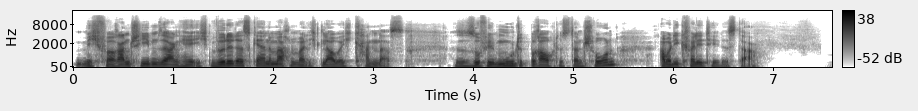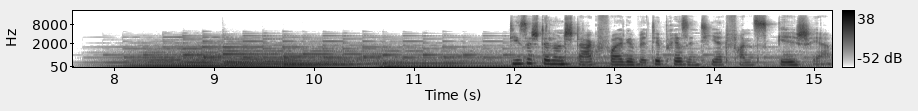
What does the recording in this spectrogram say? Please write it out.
mich voranschieben, sagen, hey, ich würde das gerne machen, weil ich glaube, ich kann das. Also so viel Mut braucht es dann schon, aber die Qualität ist da. Diese Still- und Stark-Folge wird dir präsentiert von Skillshare.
